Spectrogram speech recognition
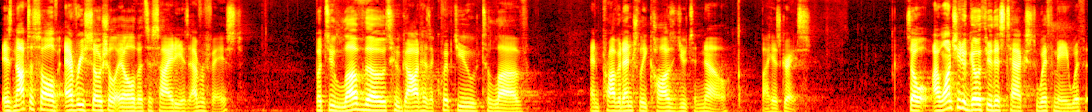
is not to solve every social ill that society has ever faced, but to love those who God has equipped you to love and providentially caused you to know by His grace. So I want you to go through this text with me with,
